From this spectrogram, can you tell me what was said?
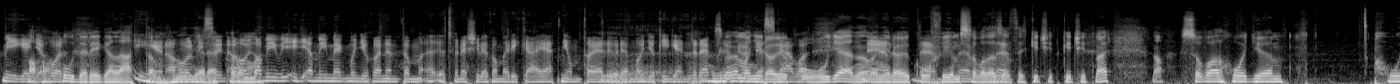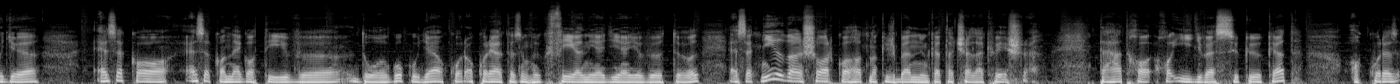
még egy Aha, ahol... Hú, de régen láttam. Igen, ahol viszony, ahol, ami, egy, ami meg mondjuk a nem tudom, 50-es évek Amerikáját nyomta előre, mondjuk igen, Ez nem annyira ökó, ugye? Nem, nem annyira ökó nem, film, nem, szóval nem. azért egy kicsit, kicsit más. Na, szóval, hogy hogy ezek a, ezek a negatív dolgok, ugye, akkor, akkor elkezdünk félni egy ilyen jövőtől. Ezek nyilván sarkalhatnak is bennünket a cselekvésre. Tehát ha, ha így vesszük őket, akkor ez,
